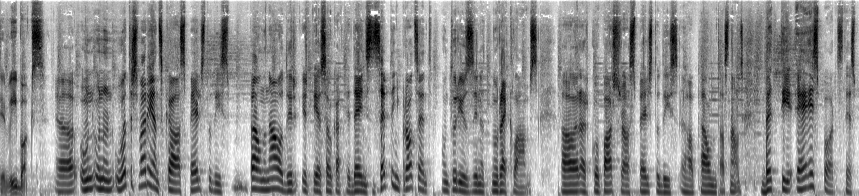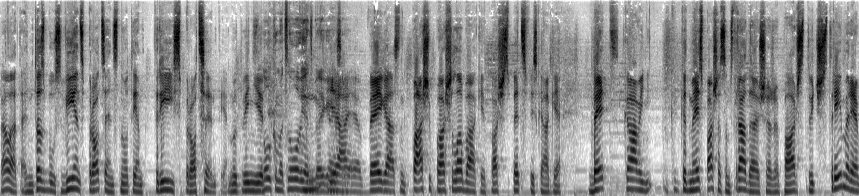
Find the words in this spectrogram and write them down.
Tie ir. Uh, un, un, un otrs variants, kā spēļu studijas pelna naudu, ir, ir tie savukārt tie 97%, un tur jūs zinat, nu, reklāmas, ar, ar ko pārsvarā spēļu studijas uh, pelna tās naudas. Bet tie e-sports, tie spēlētāji, nu, tas būs 1% no tiem 3%. Nu, viņi ir 0,01 beigās. Jā, jā beigās nu, paši, paši labākie, paši specifiskākie. Bet kā viņi, kad mēs paši esam strādājuši ar pāris Twitch streameriem,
